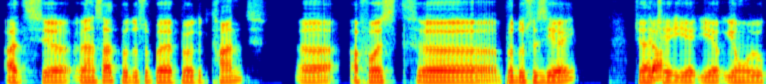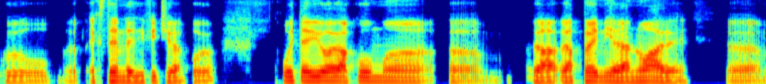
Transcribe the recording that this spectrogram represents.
ați uh, lansat produsul pe Product Hunt, uh, a fost uh, produsul zilei, ceea da. ce e, e, e un lucru extrem de dificil acolo. Ulterior, acum, uh, uh, la, la premiile anuale, uh,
